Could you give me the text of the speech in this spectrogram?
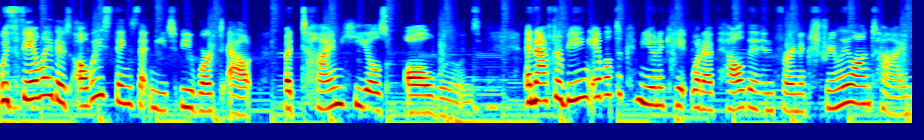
With family, there's always things that need to be worked out, but time heals all wounds. And after being able to communicate what I've held in for an extremely long time,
